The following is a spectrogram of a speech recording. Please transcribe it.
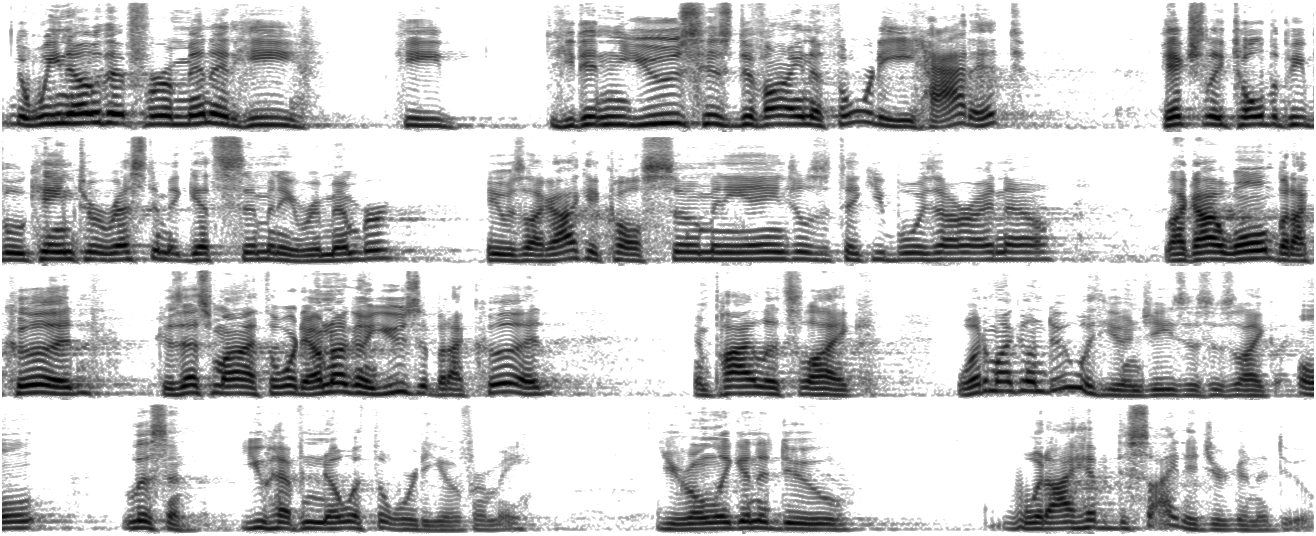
We know that for a minute he he he didn't use his divine authority, he had it. He actually told the people who came to arrest him at Gethsemane, remember? He was like, I could call so many angels to take you boys out right now. Like, I won't, but I could, because that's my authority. I'm not going to use it, but I could. And Pilate's like, What am I going to do with you? And Jesus is like, Listen, you have no authority over me. You're only going to do what I have decided you're going to do.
